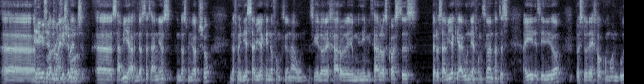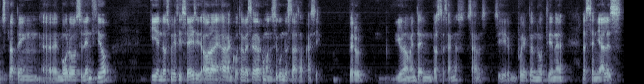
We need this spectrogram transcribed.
Uh, Tiene que ser management uh, sabía en dos, tres años, en 2008, en 2010 sabía que no funciona aún. Así que lo dejaron de minimizar los costes, pero sabía que algún día funciona. Entonces ahí he decidido, pues lo dejo como en bootstrapping, uh, en modo silencio. Y en 2016, ahora arranco otra vez, era como un segundo startup casi. Pero y normalmente en dos, tres años, sabes, si un proyecto no tiene las señales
